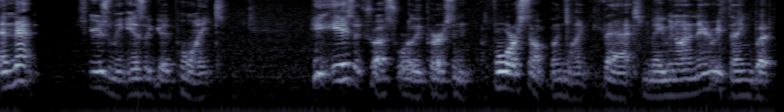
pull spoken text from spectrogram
And that, excuse me, is a good point. He is a trustworthy person for something like that. Maybe not in everything, but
